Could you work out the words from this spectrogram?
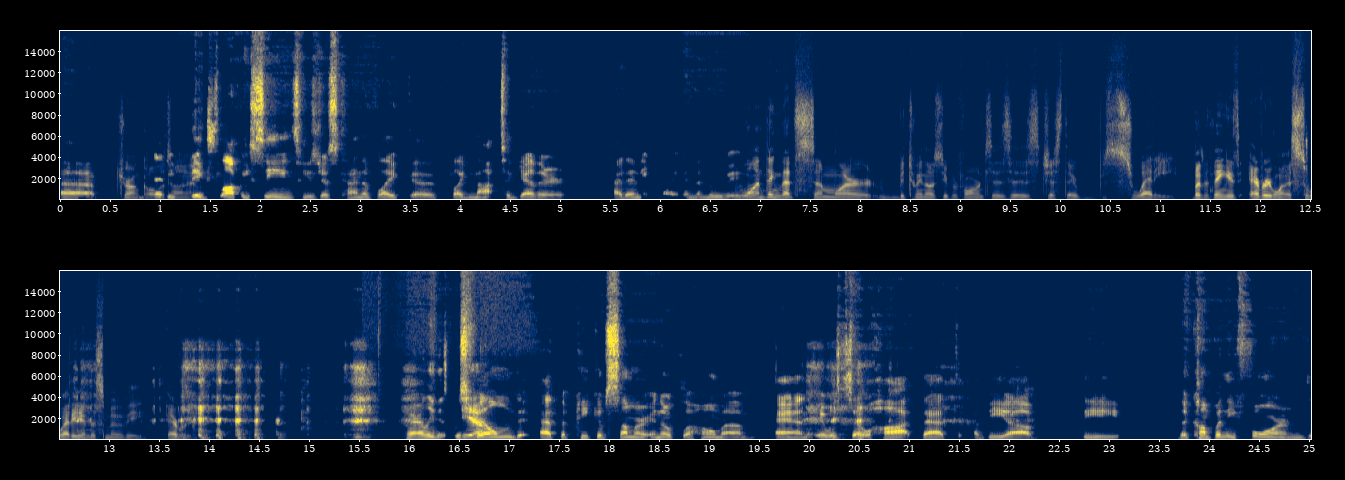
uh, drunk all the time. Big sloppy scenes. He's just kind of like uh, like not together at any point in the movie. One thing that's similar between those two performances is just they're sweaty. But the thing is, everyone is sweaty in this movie. Every. Apparently, this was yeah. filmed at the peak of summer in Oklahoma, and it was so hot that the uh, the the company formed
